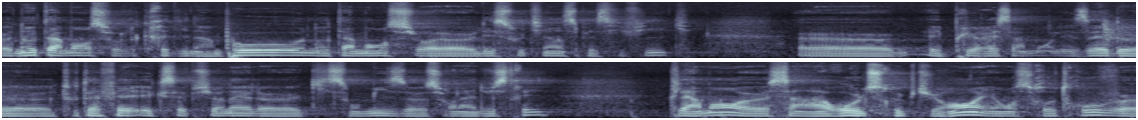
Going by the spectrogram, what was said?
Euh, notamment sur le crédit d'impôt, notamment sur euh, les soutiens spécifiques, euh, et plus récemment les aides tout à fait exceptionnelles qui sont mises sur l'industrie. Clairement, c'est un rôle structurant et on se retrouve,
